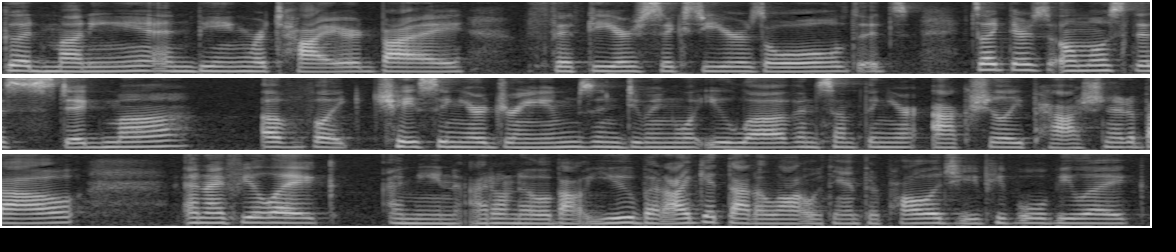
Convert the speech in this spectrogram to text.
good money and being retired by 50 or 60 years old. It's it's like there's almost this stigma of like chasing your dreams and doing what you love and something you're actually passionate about. And I feel like I mean, I don't know about you, but I get that a lot with anthropology. People will be like,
